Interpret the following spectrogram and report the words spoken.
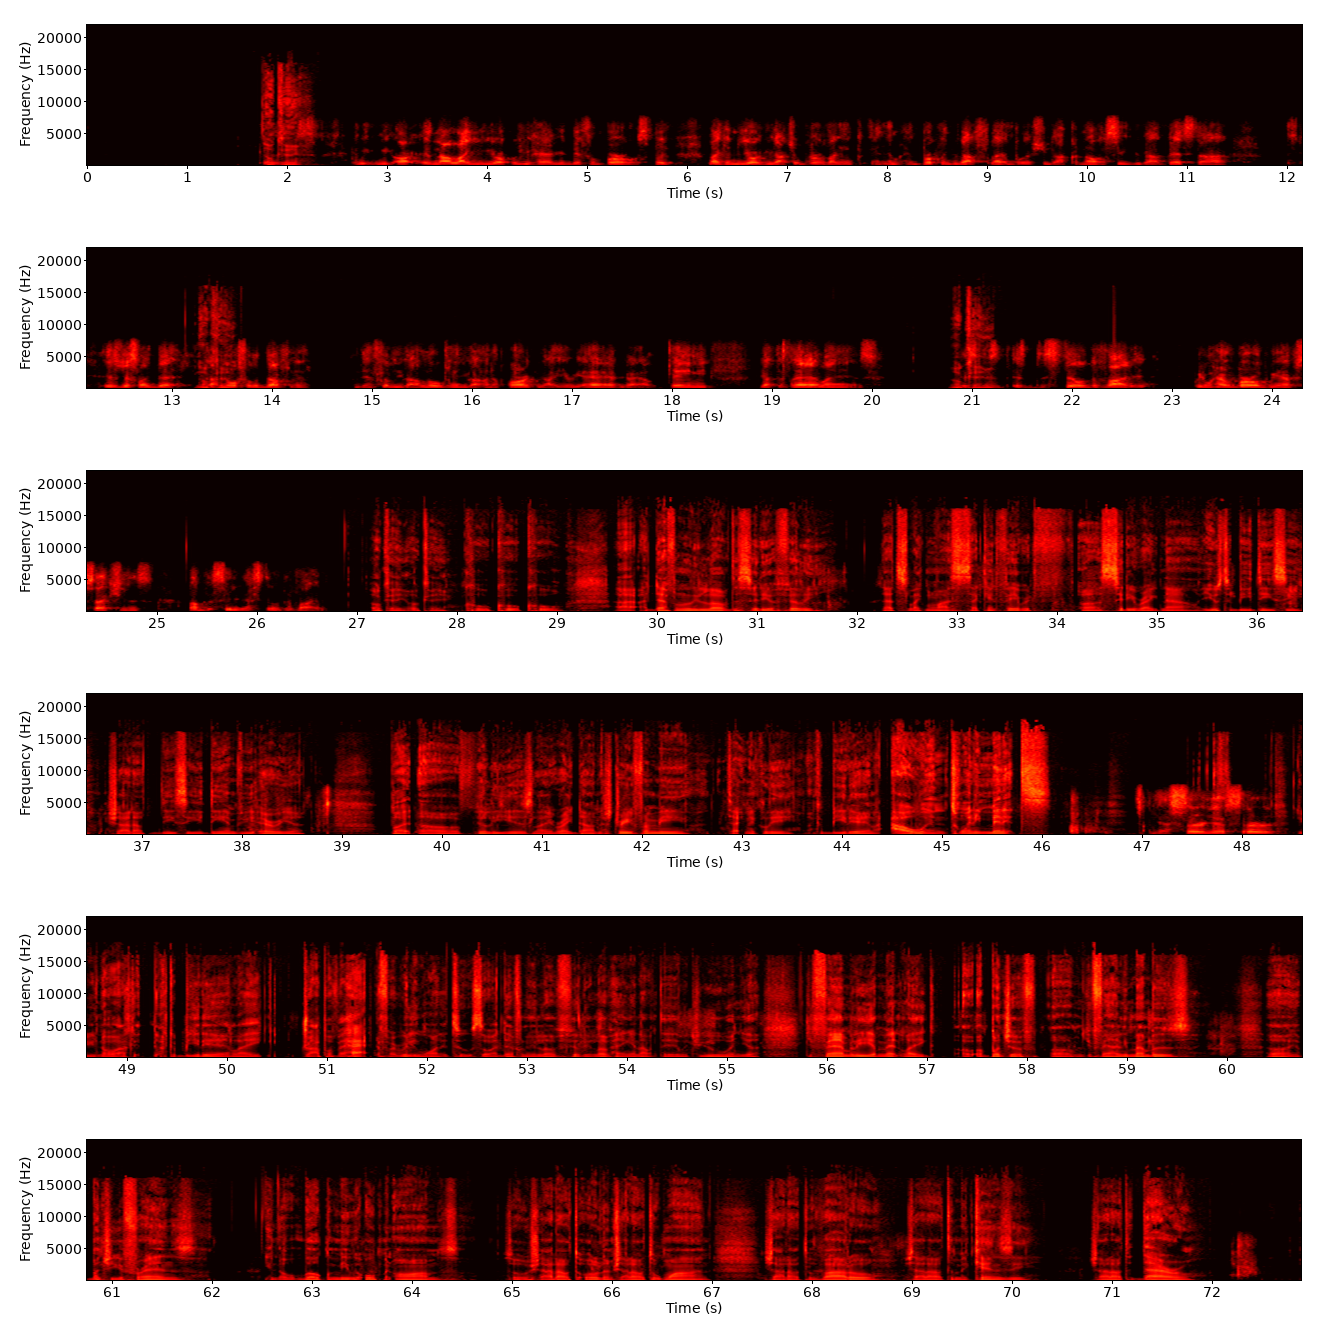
Okay. it's- We, we are. It's not like New York where you have your different boroughs, but like in New York, you got your boroughs. Like in, in, in Brooklyn, you got Flatbush, you got Canarsie, you got Bed Stuy. It's just like that. You got North Philadelphia, and then Philly, you got Logan, you got Hunting Park, you got Erie Ave, you got Allegheny, you got the Badlands. Okay. It's, it's, it's still divided. We don't have boroughs, we have sections of the city that's still divided. Okay, okay, cool, cool, cool. I, I definitely love the city of Philly. That's like my second favorite uh, city right now. It used to be DC. Shout out to DC, DMV area, but uh, Philly is like right down the street from me. Technically, I could be there in an hour and twenty minutes. Yes, sir. Yes, sir. You know, I could I could be there in like drop of a hat if I really wanted to. So I definitely love Philly. Love hanging out there with you and your your family. I met like a, a bunch of um, your family members, uh, a bunch of your friends. You know, welcome me with open arms. So shout out to all of them. Shout out to Juan. Shout out to Vado. Shout out to Mackenzie. Shout out to Daryl.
